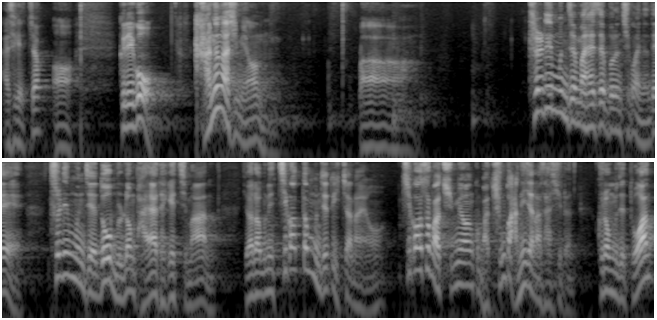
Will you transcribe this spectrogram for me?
아시겠죠? 어. 그리고 가능하시면 아, 틀린 문제만 해석해보는 친구가 있는데 틀린 문제도 물론 봐야 되겠지만 여러분이 찍었던 문제도 있잖아요. 찍어서 맞추면 그 맞춘 거 아니잖아 사실은. 그런 문제 또한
